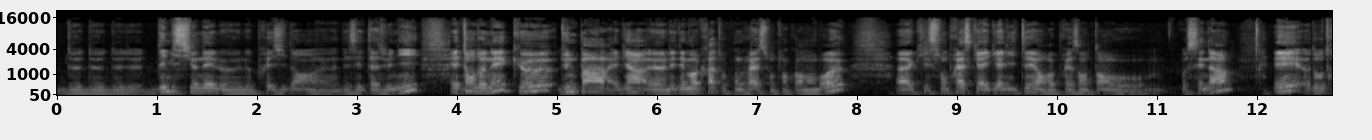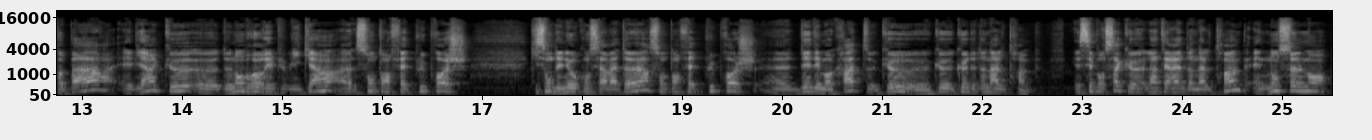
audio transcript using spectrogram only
de, démissionner le, président des États-Unis, étant donné que d'une part, eh bien, les démocrates au Congrès sont encore nombreux, qu'ils sont presque à égalité en représentant au Sénat, et euh, d'autre part, eh bien que euh, de nombreux républicains euh, sont en fait plus proches qui sont des néoconservateurs, sont en fait plus proches des démocrates que, que, que de Donald Trump. Et c'est pour ça que l'intérêt de Donald Trump est non seulement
